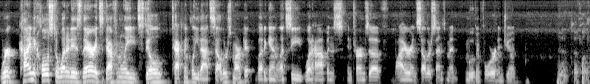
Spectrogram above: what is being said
we're kind of close to what it is there. It's definitely still technically that seller's market, but again, let's see what happens in terms of buyer and seller sentiment moving forward in June. Yeah, definitely.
